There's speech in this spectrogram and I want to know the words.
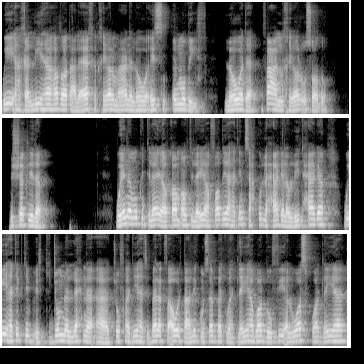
وهخليها هضغط على آخر خيار معانا اللي هو اسم المضيف اللي هو ده. هفعل الخيار قصاده بالشكل ده. وهنا ممكن تلاقي أرقام أو تلاقيها فاضية. هتمسح كل حاجة لو لقيت حاجة وهتكتب الجملة اللي إحنا هتشوفها دي. هسيبها لك في أول تعليق مثبت وهتلاقيها برضو في الوصف وهتلاقيها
